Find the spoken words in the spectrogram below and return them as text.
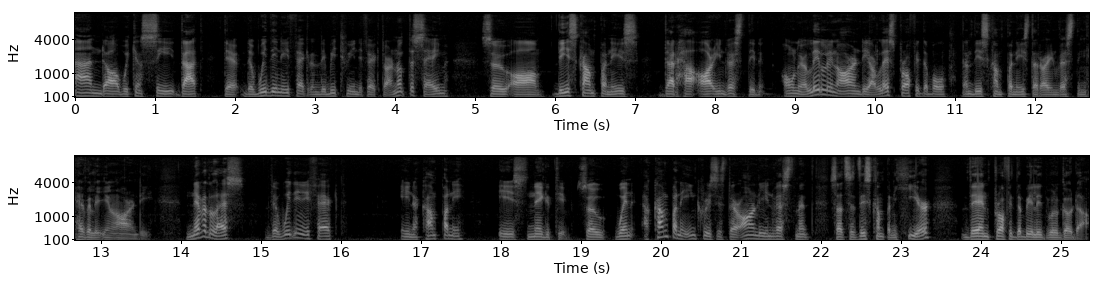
and uh, we can see that the, the within effect and the between effect are not the same. So um, these companies that are invested only a little in R&D are less profitable than these companies that are investing heavily in R&D. Nevertheless, the within effect in a company is negative. So when a company increases their R&D investment, such as this company here, then profitability will go down.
